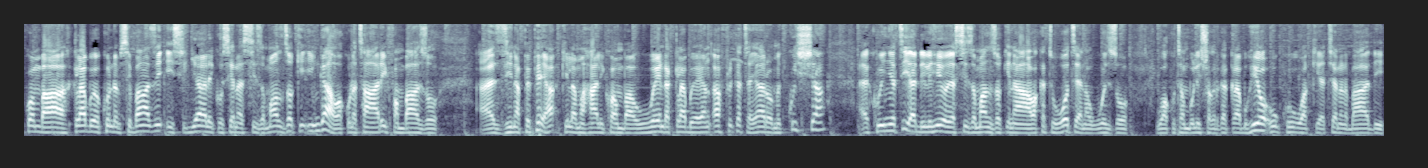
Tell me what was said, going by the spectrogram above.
kwamba klabu ya kunda Msimbazi isijali kuhusiana na Siza Malzoki, ingawa kuna taarifa ambazo uh, zinapepea kila mahali kwamba huenda klabu ya Young Africa tayari wamekwisha kuinyatia dili hiyo ya Caesar Manzoki na wakati wote ana uwezo wa kutambulishwa katika klabu hiyo, huku wakiachana na baadhi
